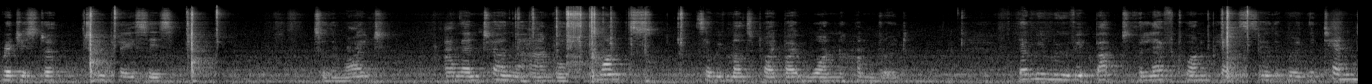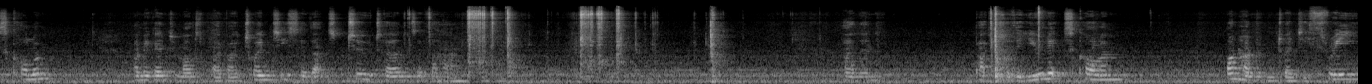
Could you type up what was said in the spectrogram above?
register two places to the right and then turn the handle once. So we've multiplied by 100. Then we move it back to the left one place so that we're in the tens column and we're going to multiply by 20, so that's two turns of the hand. And then back to the units column, 123,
